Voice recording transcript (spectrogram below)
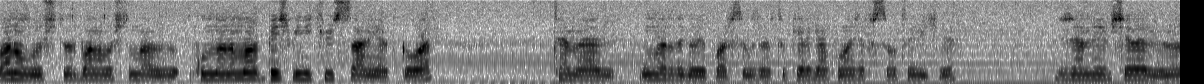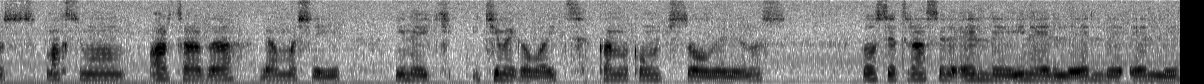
ban oluştur, ban oluşturma kullanıma 5200 saniye hakkı var. Temel bunları da göre yaparsınız artık gereken kullanıcı fısıltı gücü. Düzenli bir şey vermiyoruz. Maksimum artarda yanma şeyi. Yine 2, 2 megabayt. Kanal komutçusu ol veriyorsunuz. Dosya transferi 50, yine 50, 50, 50.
